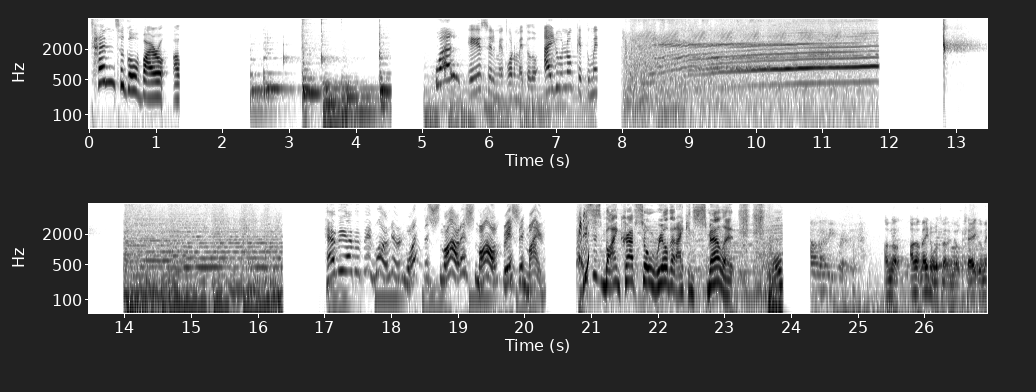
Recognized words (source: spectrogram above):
tend to go viral up. Es el mejor método? Hay uno que tú me... Have you ever been wondering what the smallest small bits in my This is Minecraft so real that I can smell it. I'm not I'm not making a watermelon milkshake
